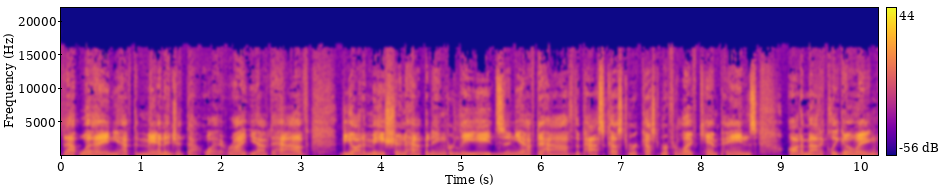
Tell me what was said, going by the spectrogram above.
that way and you have to manage it that way, right? You have to have the automation happening for leads and you have to have the past customer, customer for life campaigns automatically going,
